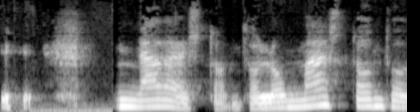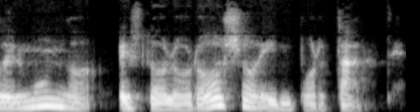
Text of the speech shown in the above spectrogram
Nada es tonto. Lo más tonto del mundo es doloroso e importante.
